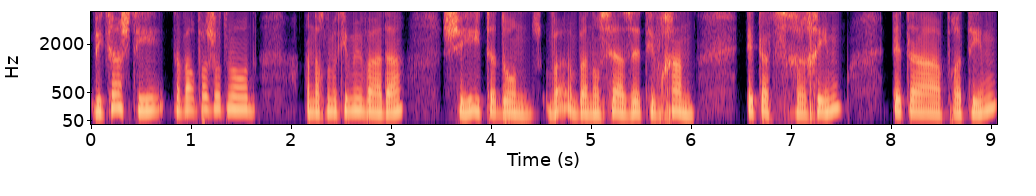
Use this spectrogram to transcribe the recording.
ביקשתי דבר פשוט מאוד, אנחנו מקימים ועדה שהיא תדון בנושא הזה, תבחן את הצרכים, את הפרטים,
